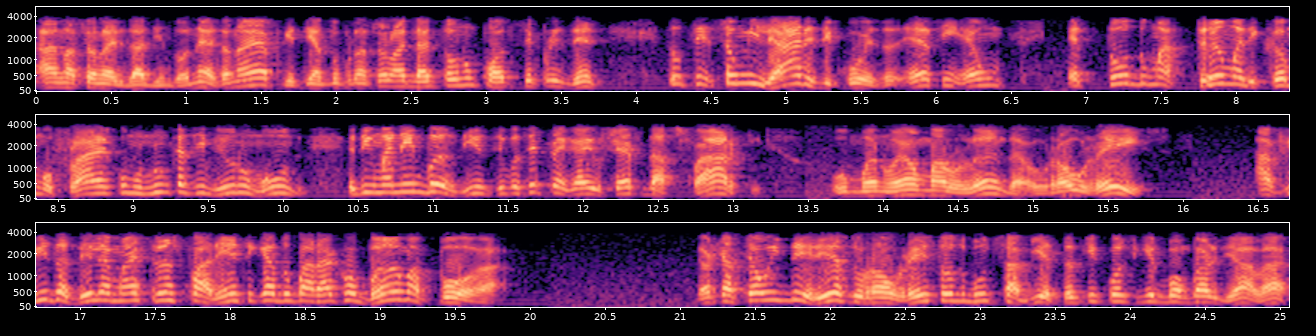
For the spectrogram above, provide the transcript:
a nacionalidade indonésia na época, ele tinha dupla nacionalidade, então não pode ser presidente. Então tem, são milhares de coisas. É assim, é um é toda uma trama de camuflagem como nunca se viu no mundo. Eu digo, mas nem bandido. Se você pegar aí o chefe das Farc, o Manuel Marulanda, o Raul Reis, a vida dele é mais transparente que a do Barack Obama, porra. Eu acho que até o endereço do Raul Reis todo mundo sabia, tanto que conseguiram bombardear lá.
